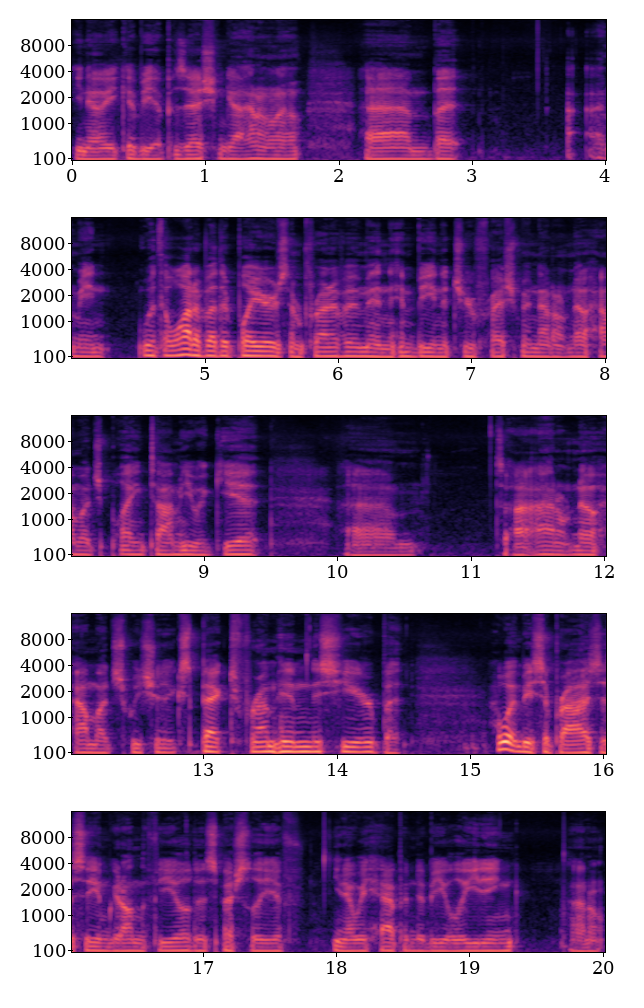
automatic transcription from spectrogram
you know he could be a possession guy. I don't know, um, but I mean. With a lot of other players in front of him and him being a true freshman, I don't know how much playing time he would get. Um, so I, I don't know how much we should expect from him this year, but I wouldn't be surprised to see him get on the field, especially if you know we happen to be leading. I don't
